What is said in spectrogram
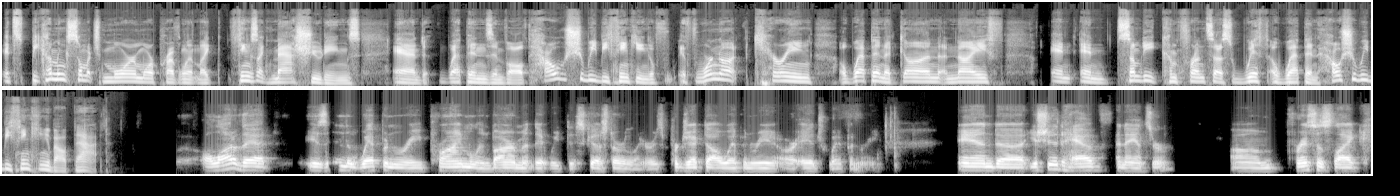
it's becoming so much more and more prevalent like things like mass shootings and weapons involved. How should we be thinking if if we're not carrying a weapon a gun a knife and and somebody confronts us with a weapon how should we be thinking about that? A lot of that is in the weaponry primal environment that we discussed earlier is projectile weaponry or edge weaponry and uh, you should have an answer um, for instance, like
